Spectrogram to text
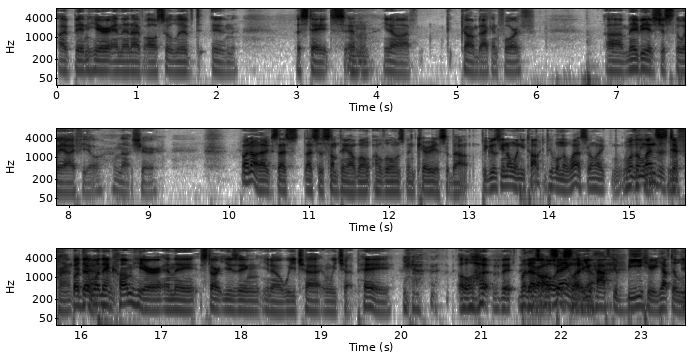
I've been here and then I've also lived in the states and you know I've gone back and forth. Uh, maybe it's just the way I feel. I'm not sure. Well, no, that's that's that's just something I've I've always been curious about because you know when you talk to people in the West, they're like, Well, the you lens is different. But then when they come here and they start using you know WeChat and WeChat Pay, yeah. a lot. They, But that's what I'm always saying. Like, you have to be here, you have to live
